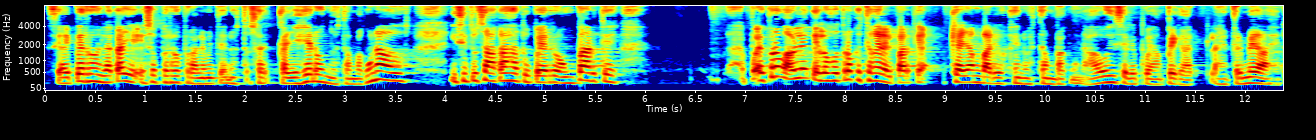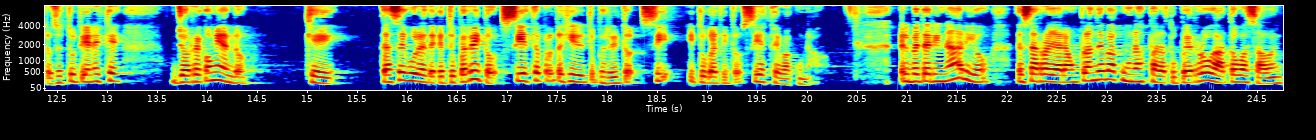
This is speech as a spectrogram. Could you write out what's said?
si hay perros en la calle, esos perros probablemente no callejeros no están vacunados. Y si tú sacas a tu perro a un parque, es probable que los otros que están en el parque, que hayan varios que no están vacunados y se le puedan pegar las enfermedades. Entonces tú tienes que, yo recomiendo que te asegures de que tu perrito sí esté protegido y tu perrito sí y tu gatito sí esté vacunado. El veterinario desarrollará un plan de vacunas para tu perro o gato basado en,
